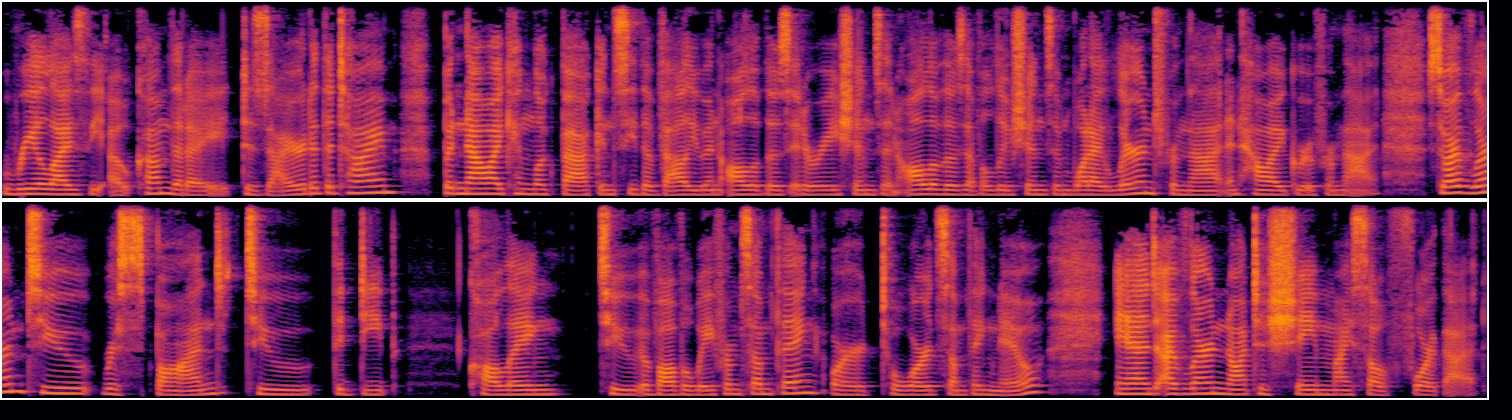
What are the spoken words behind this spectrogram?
realize the outcome that I desired at the time, but now I can look back and see the value in all of those iterations and all of those evolutions and what I learned from that and how I grew from that. So I've learned to respond to the deep calling to evolve away from something or towards something new. And I've learned not to shame myself for that.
